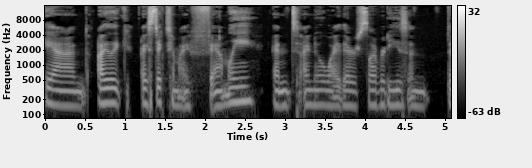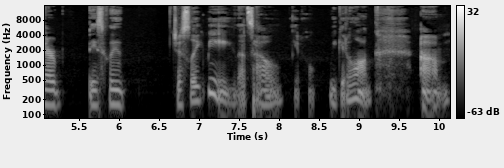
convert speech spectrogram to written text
And I like, I stick to my family and I know why they're celebrities and they're basically just like me. That's how, you know, we get along. Um,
